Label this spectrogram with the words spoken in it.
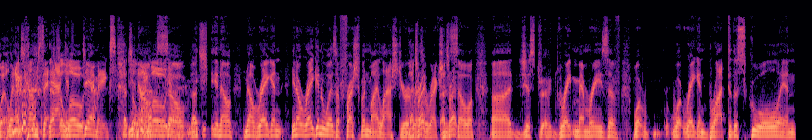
well, when it comes to that's academics. A low, that's you a know, low. So yeah, that's you know, no Reagan. You know, Reagan was a freshman my last year at that's Resurrection. Right. That's right. So uh, just great memories of what what Reagan brought to the school and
